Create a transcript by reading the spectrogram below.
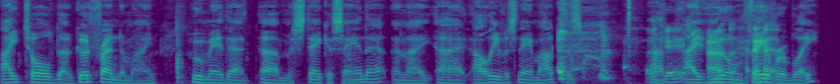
I told a good friend of mine who made that uh, mistake of saying that, and I uh, I'll leave his name out because Okay. I view him favorably,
